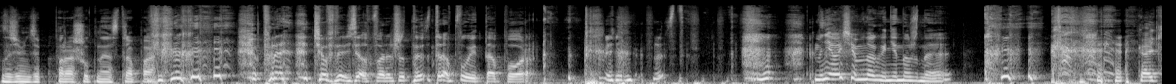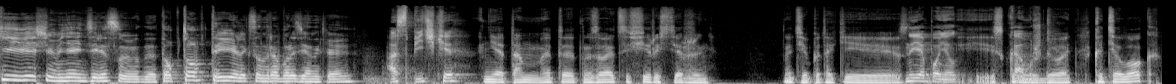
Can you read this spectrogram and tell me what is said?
Зачем тебе парашютная стропа? Чего ты взял парашютную стропу и топор? Мне очень много не нужно. Какие вещи меня интересуют, да? Топ-топ-3 Александра Бороденко. А спички? Нет, там это, это называется эфир и стержень. Ну, типа такие... Ну, я понял. Из выбивать. Котелок,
